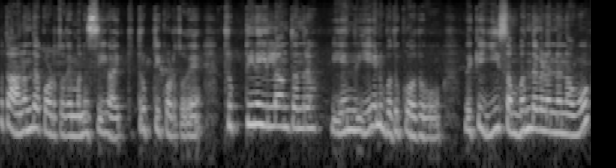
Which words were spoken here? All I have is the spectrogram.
ಮತ್ತು ಆನಂದ ಕೊಡ್ತದೆ, ಮನಸ್ಸಿಗೆ ಆಯಿತು, ತೃಪ್ತಿ ಕೊಡ್ತದೆ. ತೃಪ್ತಿನೇ ಇಲ್ಲ ಅಂತಂದ್ರೆ ಏನು ಏನು ಬದುಕೋದು ಅದಕ್ಕೆ ಈ ಸಂಬಂಧಗಳನ್ನು ನಾವು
